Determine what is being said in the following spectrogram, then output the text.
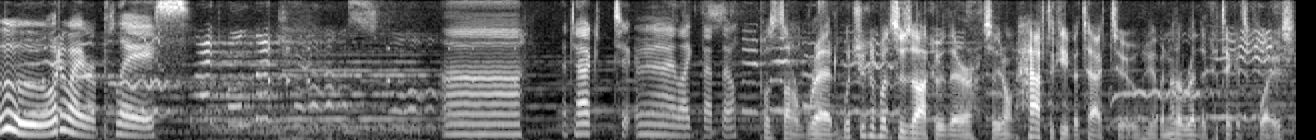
Ooh, what do I replace? Uh attack two. eh, I like that though. Plus, it's on a red, which you can put Suzaku there, so you don't have to keep attack 2. You have another red that could take its place.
